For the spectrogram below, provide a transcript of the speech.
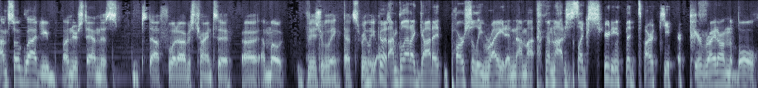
I'm so glad you understand this stuff. What I was trying to uh, emote visually. That's really Good. awesome. I'm glad I got it partially right, and I'm not. I'm not just like shooting in the dark here. You're right on the bowl.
